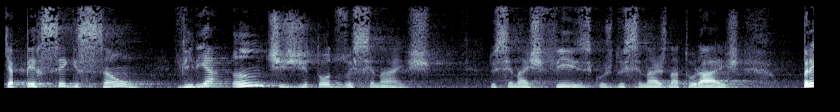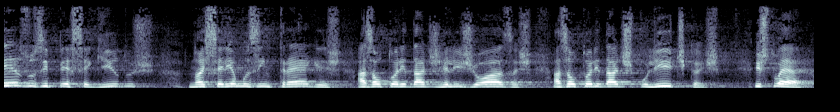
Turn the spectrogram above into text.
que a perseguição viria antes de todos os sinais, dos sinais físicos, dos sinais naturais, presos e perseguidos, nós seríamos entregues às autoridades religiosas, às autoridades políticas, isto é,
